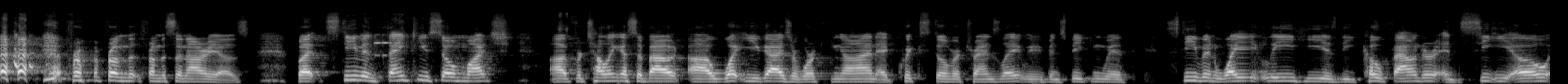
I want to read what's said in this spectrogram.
from, from, the, from the scenarios. But Stephen, thank you so much uh, for telling us about uh, what you guys are working on at Quicksilver Translate. We've been speaking with Stephen Whiteley. He is the co founder and CEO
